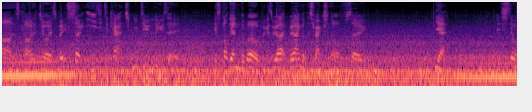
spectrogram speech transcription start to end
Oh, this car is joyous, but it's so easy to catch when you do lose it it's not the end of the world because we, we ain't got the traction off so yeah it's still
